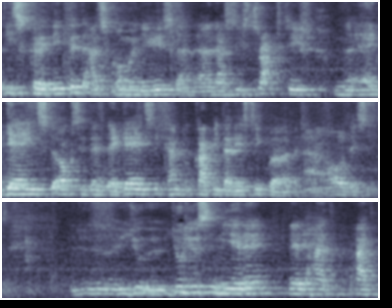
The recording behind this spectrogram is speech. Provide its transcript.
discredited as communist and, and, as destructive against the Occident, against the capitalistic world, and all things. Julius Nyerere had, had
